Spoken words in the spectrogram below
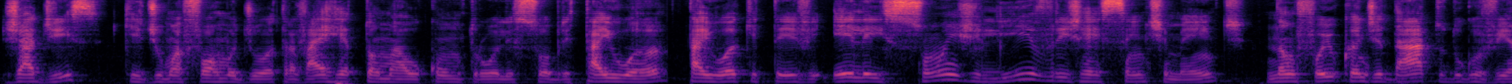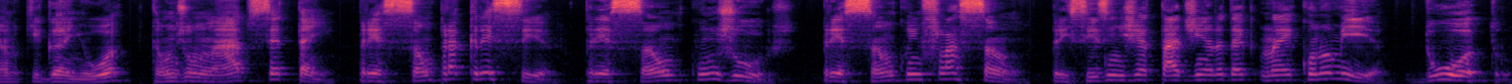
já disse que, de uma forma ou de outra, vai retomar o controle sobre Taiwan. Taiwan, que teve eleições livres recentemente, não foi o candidato do governo que ganhou. Então, de um lado, você tem pressão para crescer, pressão com juros, pressão com inflação, precisa injetar dinheiro na economia. Do outro,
